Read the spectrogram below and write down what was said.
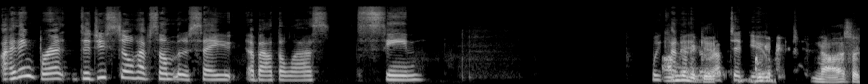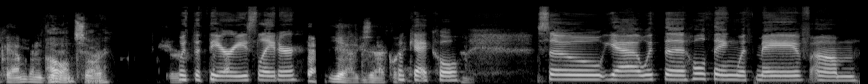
I think Brett, did you still have something to say about the last scene? We I'm kind of gonna get- interrupted I'm you. gonna- no, that's okay. I'm going to get Oh, I'm sorry. it. later. with the theories later. yeah, exactly. Okay, cool. So yeah, with the whole thing with Maeve, um,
